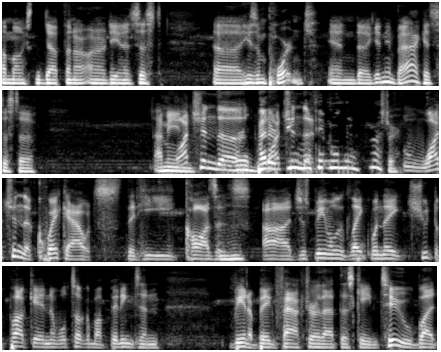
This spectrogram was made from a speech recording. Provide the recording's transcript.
amongst the depth on our on our D. And it's just uh, he's important, and uh, getting him back, it's just a. I mean, watching the watching the the roster. watching the quick outs that he causes, Mm-hmm. uh, just being able to, like when they shoot the puck in, and we'll talk about Binnington being a big factor of that this game too. But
